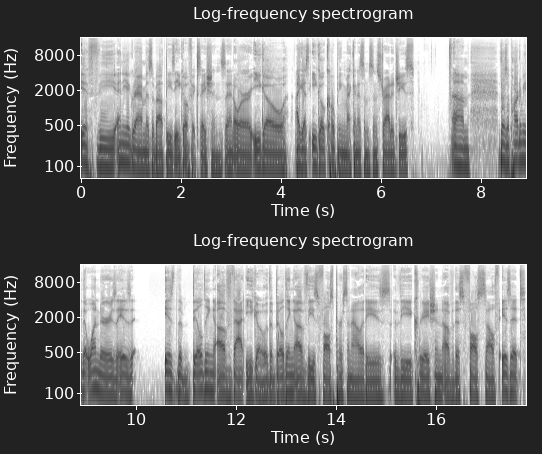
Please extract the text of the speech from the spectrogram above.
if the enneagram is about these ego fixations and or ego i guess ego coping mechanisms and strategies um, there's a part of me that wonders is is the building of that ego the building of these false personalities the creation of this false self is it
